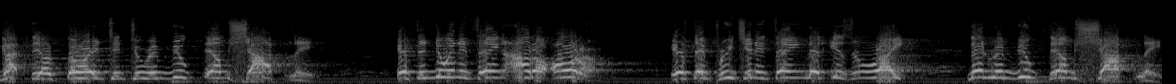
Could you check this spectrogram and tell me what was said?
Got the authority to rebuke them sharply. If they do anything out of order, if they preach anything that isn't right, then rebuke them sharply.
